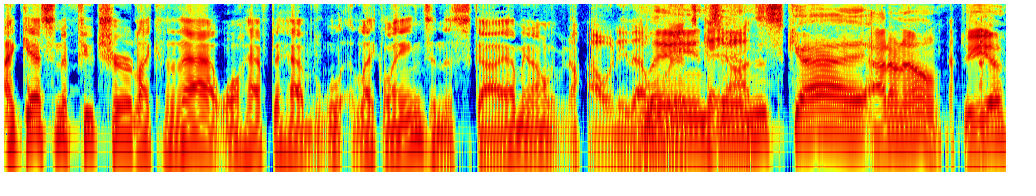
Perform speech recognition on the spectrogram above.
I guess in the future like that, we'll have to have l- like lanes in the sky. I mean, I don't even know how any of that. will work. It's chaos. sky. I don't know. Do you?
